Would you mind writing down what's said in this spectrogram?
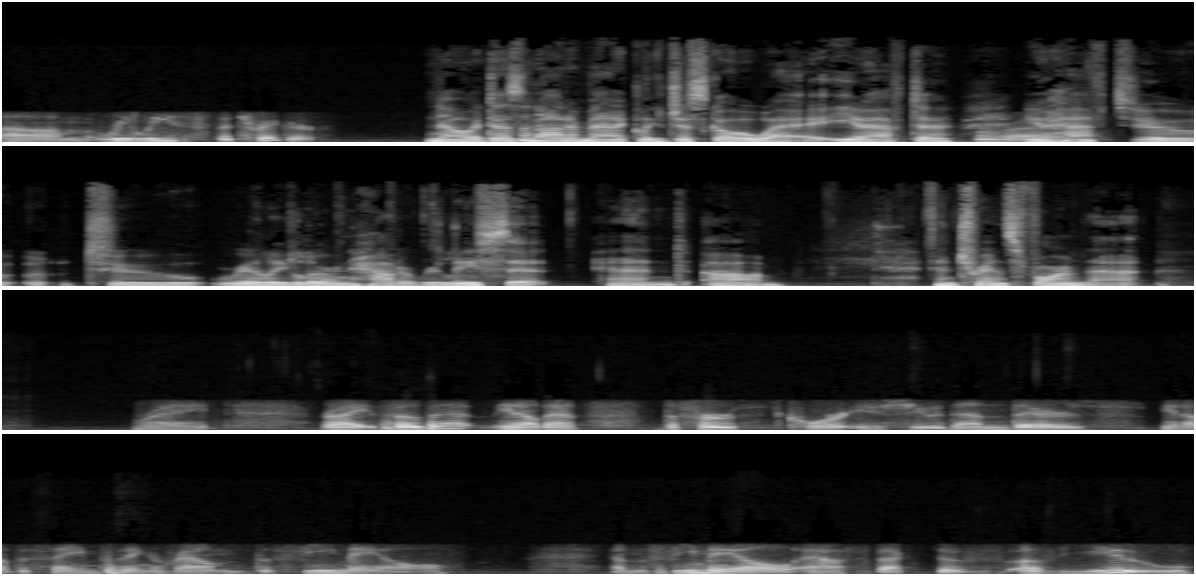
um, release the trigger no, it doesn't automatically just go away. You have to right. you have to to really learn how to release it and um, and transform that. Right, right. So that you know that's the first core issue. Then there's you know the same thing around the female and the female aspect of of you,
